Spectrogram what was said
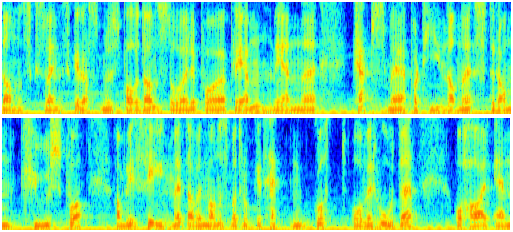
dansk-svenske Rasmus Paludan står på plenen med en eh, caps med partinavnet Stram kurs på. Han blir filmet av en mann som har trukket hetten godt over hodet, og har en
